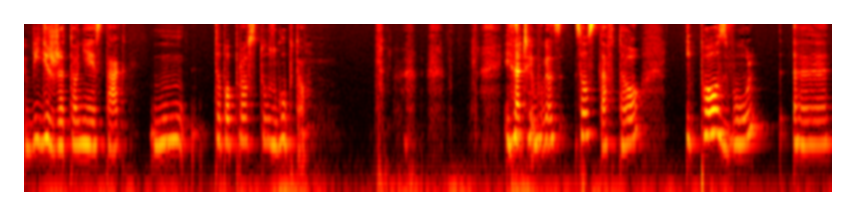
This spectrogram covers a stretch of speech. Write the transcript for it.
widzisz, że to nie jest tak, to po prostu zgub to. Inaczej mówiąc, zostaw to i pozwól, e,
